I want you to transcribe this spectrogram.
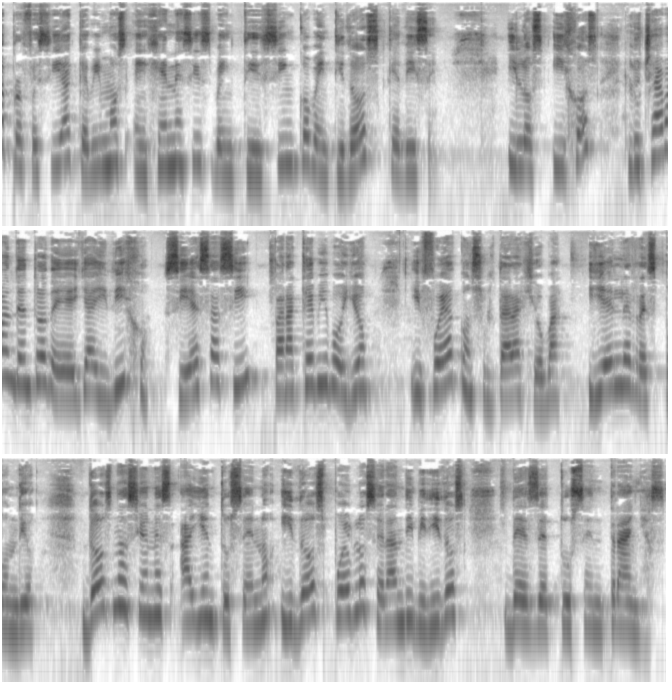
la profecía que vimos en Génesis 25-22 que dice, y los hijos luchaban dentro de ella y dijo, si es así, ¿para qué vivo yo? Y fue a consultar a Jehová, y él le respondió, dos naciones hay en tu seno y dos pueblos serán divididos desde tus entrañas.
